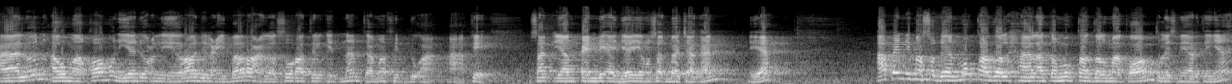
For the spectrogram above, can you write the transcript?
halun aw maqamun yad'u li irad al ibara ala surat al idnam kama fi du'a ah, oke okay. Ustaz yang pendek aja yang Ustaz bacakan ya apa yang dimaksud dengan muqtadal hal atau muqtadal maqam tulis ini artinya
